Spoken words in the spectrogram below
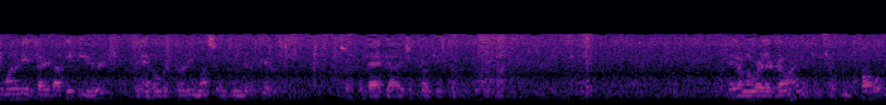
She wanted me to tell you about the ears. They have over 30 muscles in their ears. So if the bad guy is approaching from behind, they don't know where they're going, they can tilt them forward,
